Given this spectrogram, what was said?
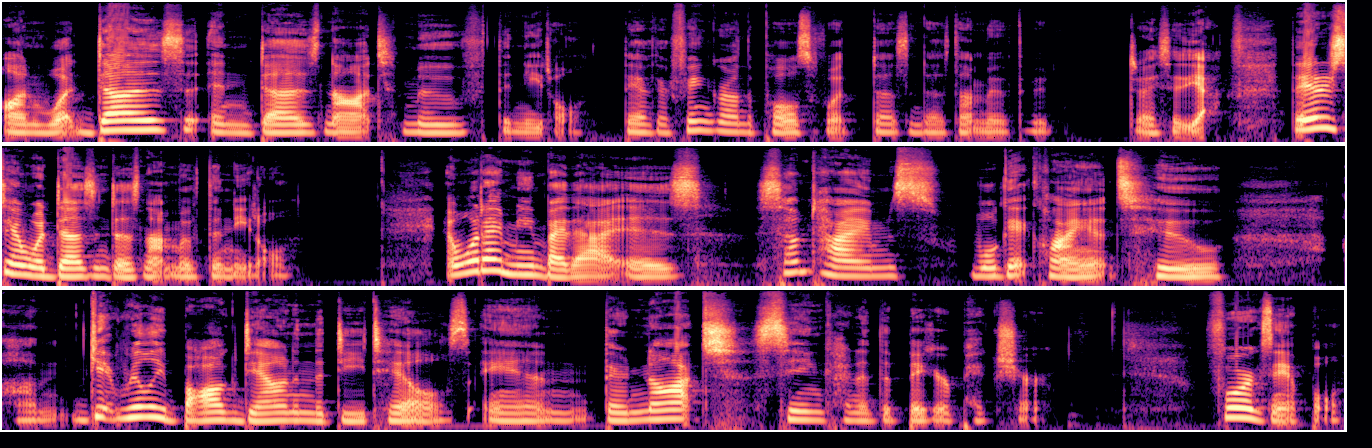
on what does and does not move the needle. They have their finger on the pulse of what does and does not move the did I say yeah. They understand what does and does not move the needle. And what I mean by that is sometimes we'll get clients who um, get really bogged down in the details and they're not seeing kind of the bigger picture. For example,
